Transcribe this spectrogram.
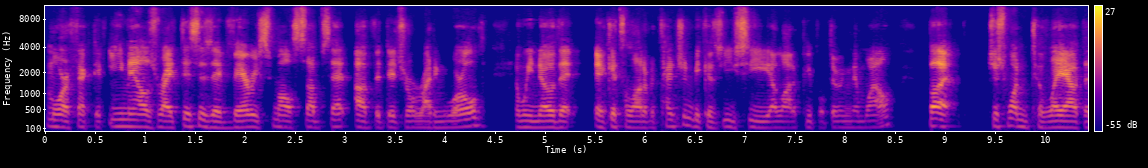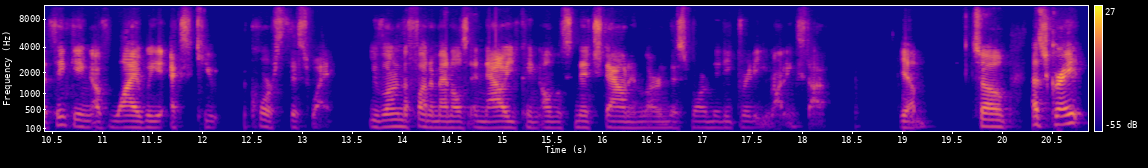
more effective emails, right? This is a very small subset of the digital writing world. And we know that it gets a lot of attention because you see a lot of people doing them well. But just wanted to lay out the thinking of why we execute the course this way. You've learned the fundamentals, and now you can almost niche down and learn this more nitty gritty writing style. Yeah. So that's great.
